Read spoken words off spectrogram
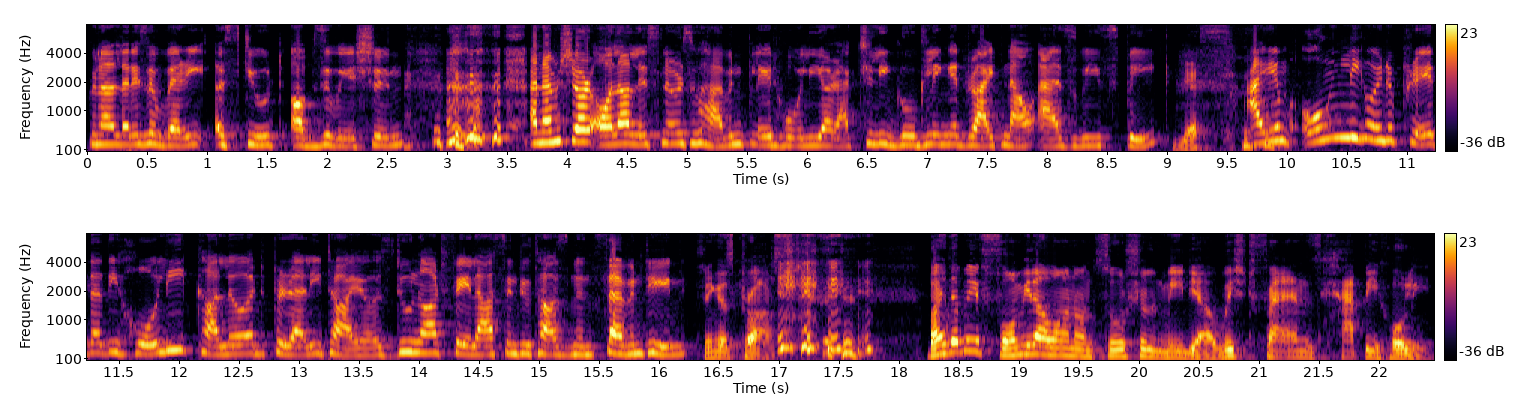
Kunal, that is a very astute observation. and I'm sure all our listeners who haven't played Holi are actually Googling it right now as we speak. Yes. I am only going to pray that the Holi colored Pirelli tires do not fail us in 2017. Fingers crossed. By the way, Formula One on social media wished fans happy Holi.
